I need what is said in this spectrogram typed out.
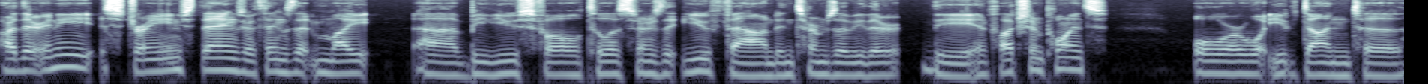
are there any strange things or things that might uh, be useful to listeners that you found in terms of either the inflection points or what you've done to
